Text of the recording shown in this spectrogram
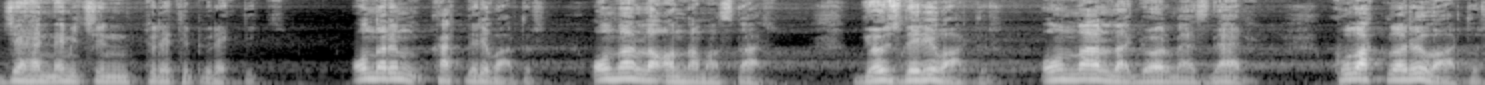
cehennem için türetip ürettik. Onların kalpleri vardır. Onlarla anlamazlar. Gözleri vardır. Onlarla görmezler. Kulakları vardır.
